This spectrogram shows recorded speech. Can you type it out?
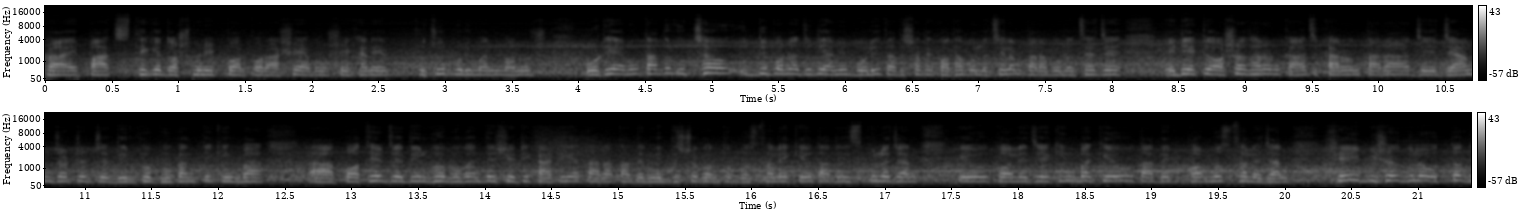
প্রায় পাঁচ থেকে দশ মিনিট পর পর আসে এবং সেখানে প্রচুর পরিমাণ মানুষ ওঠে এবং তাদের উৎসাহ, উদ্দীপনা যদি আমি বলি, তাদের সাথে কথা বলেছিলাম, তারা বলেছে যে এটি একটি অসাধারণ কাজ, কারণ তারা যে যানজটের যে দীর্ঘ ভোগান্তি কিংবা পথের যে দীর্ঘ ভোগান্তি সেটি কাটিয়ে তারা তাদের নির্দিষ্ট গন্তব্যস্থলে কেউ তাদের স্কুলে যান, কেউ কলেজে কিংবা কেউ তাদের কর্মস্থলে যান, সেই বিষয়গুলো অত্যন্ত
